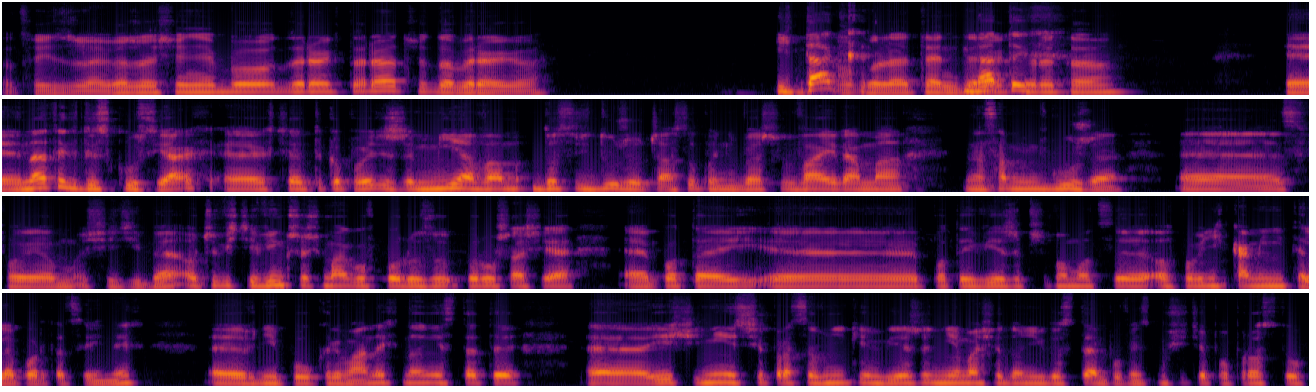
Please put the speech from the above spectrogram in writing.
To coś złego, że się nie było dyrektora, czy dobrego? I W tak ogóle ten na dyrektor tych- to. E, Na tych dyskusjach e, chciałem tylko powiedzieć, że mija Wam dosyć dużo czasu, ponieważ Wajra ma na samym górze swoją siedzibę. Oczywiście większość magów porusza się e, po tej, e, po tej wieży przy pomocy odpowiednich kamieni teleportacyjnych e, w niej poukrywanych. No niestety, e, jeśli nie jest się pracownikiem wieży, nie ma się do nich dostępu, więc musicie po prostu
